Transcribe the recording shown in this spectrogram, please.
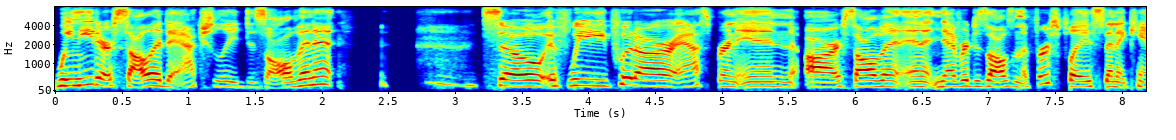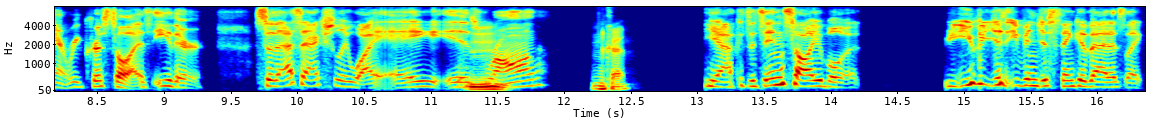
we need our solid to actually dissolve in it. So if we put our aspirin in our solvent and it never dissolves in the first place, then it can't recrystallize either. So that's actually why A is mm. wrong. Okay. Yeah, because it's insoluble. You could just even just think of that as like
